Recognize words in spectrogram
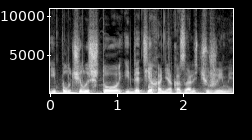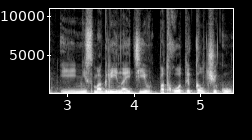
И получилось, что и для тех они оказались чужими, и не смогли найти подходы к Колчаку,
